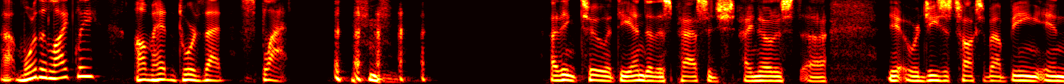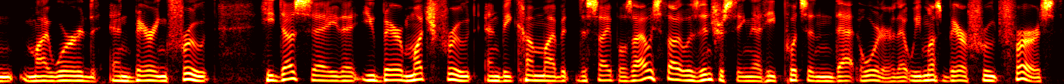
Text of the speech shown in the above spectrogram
uh, more than likely, I'm heading towards that splat. I think, too, at the end of this passage, I noticed uh, where Jesus talks about being in my word and bearing fruit. He does say that you bear much fruit and become my disciples. I always thought it was interesting that he puts in that order that we must bear fruit first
